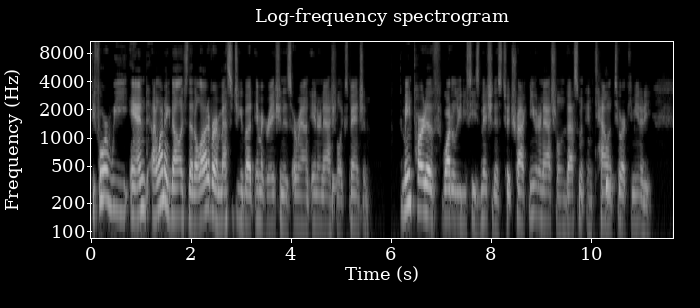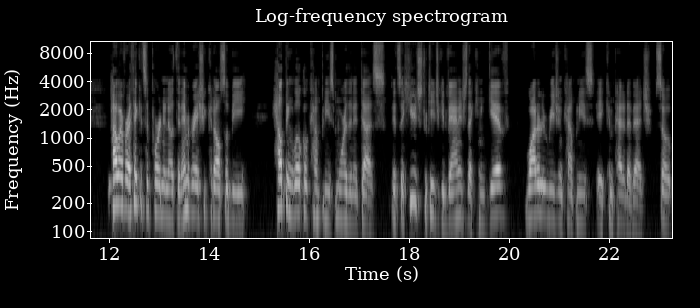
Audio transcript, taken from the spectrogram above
Before we end, I want to acknowledge that a lot of our messaging about immigration is around international expansion. The main part of Waterloo DC's mission is to attract new international investment and talent to our community. However, I think it's important to note that immigration could also be helping local companies more than it does. It's a huge strategic advantage that can give Waterloo region companies a competitive edge. So,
